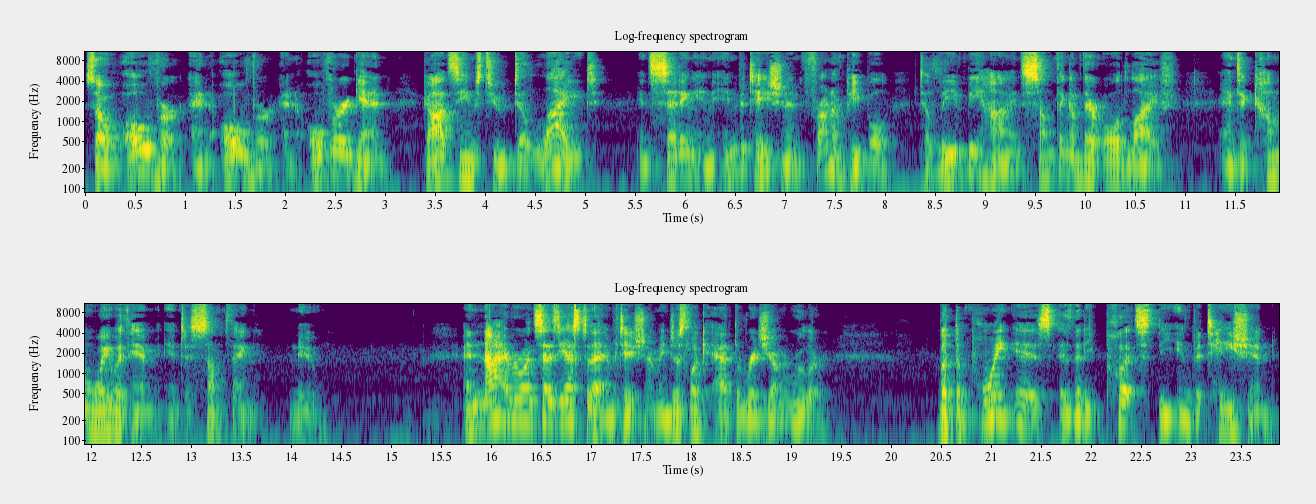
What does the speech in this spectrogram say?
So, over and over and over again, God seems to delight in setting an invitation in front of people to leave behind something of their old life and to come away with Him into something new. And not everyone says yes to that invitation. I mean, just look at the rich young ruler. But the point is is that he puts the invitation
